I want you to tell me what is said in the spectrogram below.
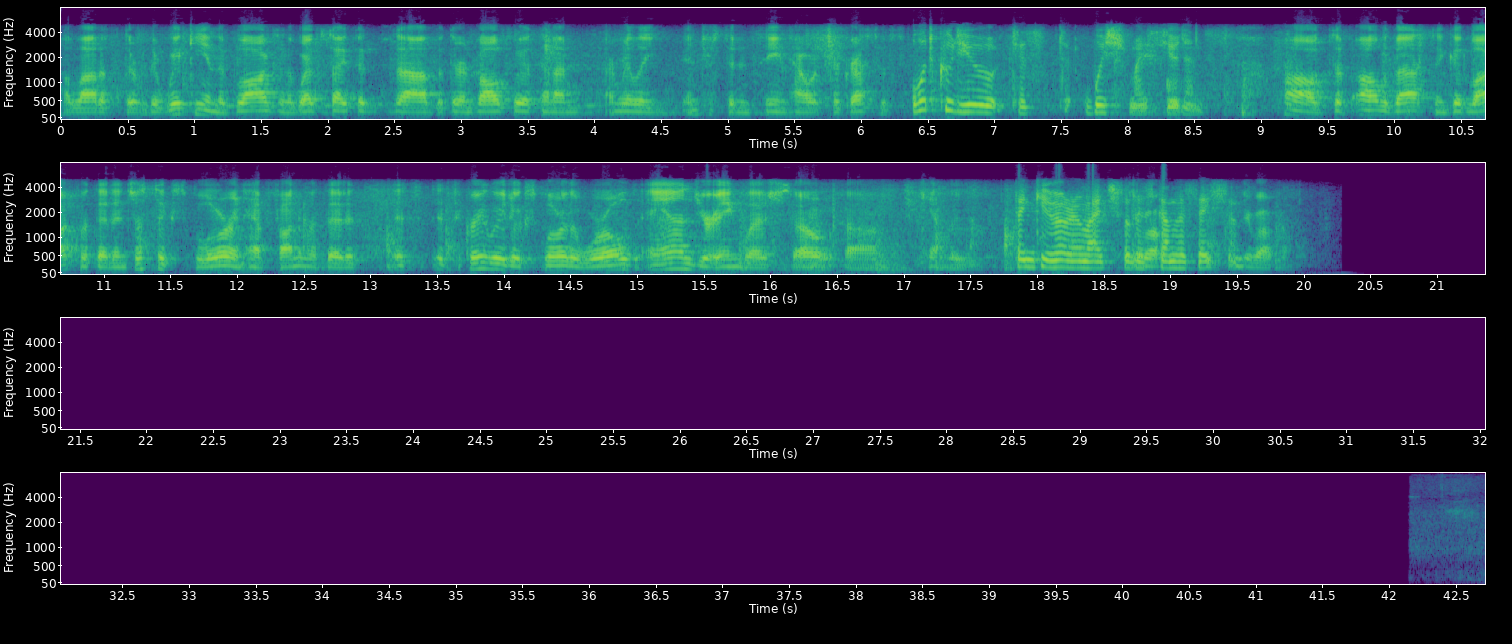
a lot of the, the wiki and the blogs and the website that uh, that they're involved with, and I'm I'm really interested in seeing how it progresses. What could you just wish my students? Oh, all the best and good luck with it, and just explore and have fun with it. It's it's it's a great way to explore the world and your English, so um, can't lose. Thank you very much for You're this welcome. conversation. You're welcome.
